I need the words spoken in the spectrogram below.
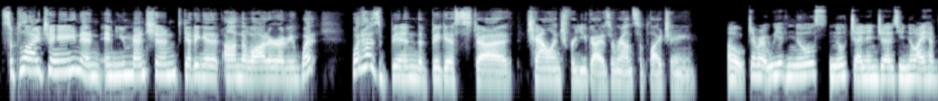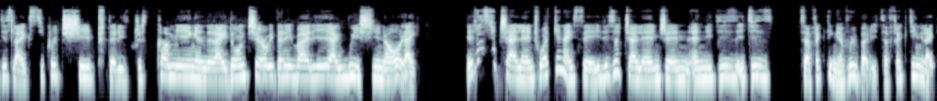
supply chain and, and you mentioned getting it on the water. I mean, what, what has been the biggest uh, challenge for you guys around supply chain? Oh, Kara, we have no no challenges. You know, I have this like secret ship that is just coming and that I don't share with anybody. I wish, you know, like it is a challenge. What can I say? It is a challenge and and it is it is it's affecting everybody. It's affecting like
